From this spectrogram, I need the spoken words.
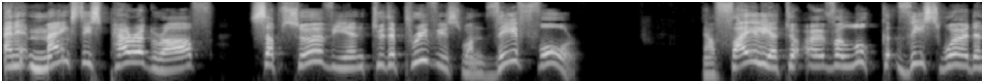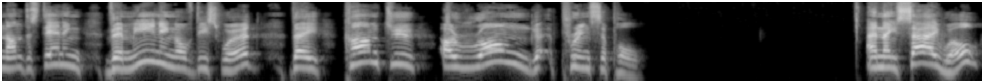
And it makes this paragraph subservient to the previous one. Therefore, now failure to overlook this word and understanding the meaning of this word, they come to a wrong principle and they say, well,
